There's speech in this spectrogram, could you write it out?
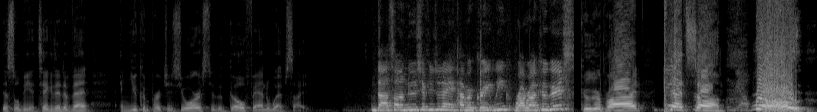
This will be a ticketed event, and you can purchase yours through the GoFan website. That's all news you have today. Have a great week. Rah rah Cougars. Cougar Pride, get some! No!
